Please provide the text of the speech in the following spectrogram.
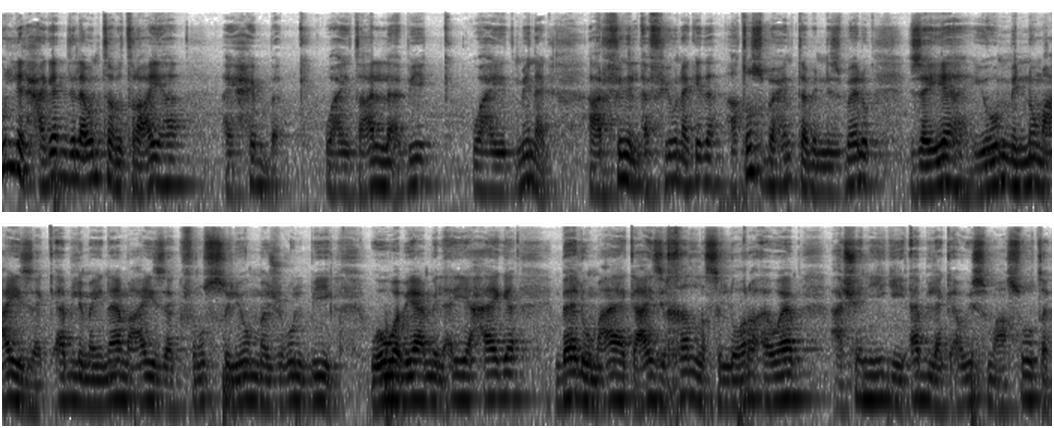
كل الحاجات دي لو أنت بتراعيها هيحبك وهيتعلق بيك وهيدمنك. عارفين الأفيونة كده؟ هتصبح أنت بالنسبة له زيها. يقوم من النوم عايزك قبل ما ينام عايزك في نص اليوم مشغول بيك وهو بيعمل أي حاجة باله معاك عايز يخلص اللي وراه أوام عشان يجي يقابلك أو يسمع صوتك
